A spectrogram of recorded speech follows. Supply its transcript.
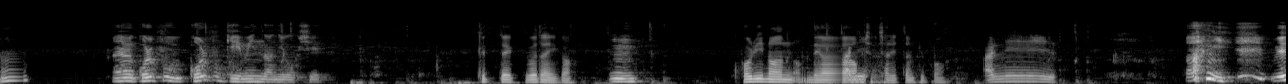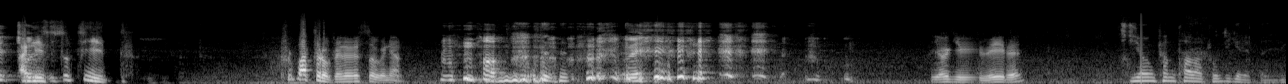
응? 아니면 골프, 골프 게임 있나, 니 혹시? 그때 그거다 이거 응. 콜인원 내가 아니. 엄청 잘했던 그거 아니 아니, 왜 전, 아니 숲이 풀밭으로 변했어 그냥 왜? 여기 왜 이래? 지형 편타라 조지게 됐다 지금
